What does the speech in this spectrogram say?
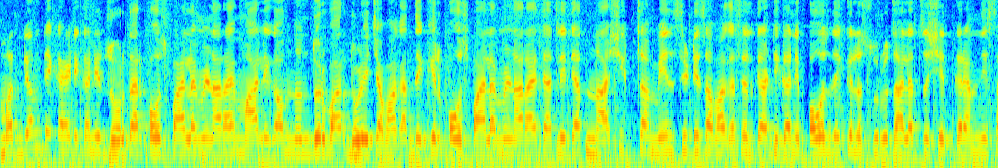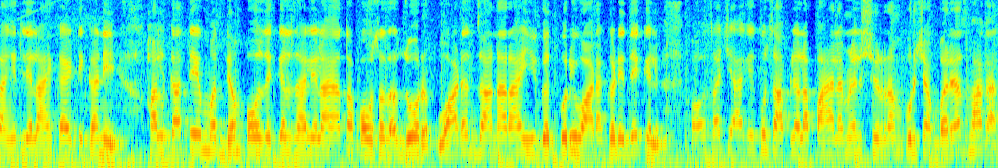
मध्यम ते काही ठिकाणी जोरदार पाऊस पाहायला मिळणार आहे. मालेगाव नंदुरबार धुळेच्या भागात देखील पाऊस पाहायला मिळणार आहे. त्यातली त्यात नाशिकचा मेन सिटीचा भाग असेल त्या ठिकाणी पाऊस देखील सुरू झाल्याचं शेतकऱ्यांनी सांगितलेलं आहे. काही ठिकाणी हलका ते मध्यम पाऊस देखील झालेला आहे. आता पावसाचा जोर वाढत जाणार आहे. इगतपुरी वाडाकडे देखील पावसाची आगेकूच आपल्याला पाहायला मिळेल. श्रीरामपूरच्या बऱ्याच भागात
